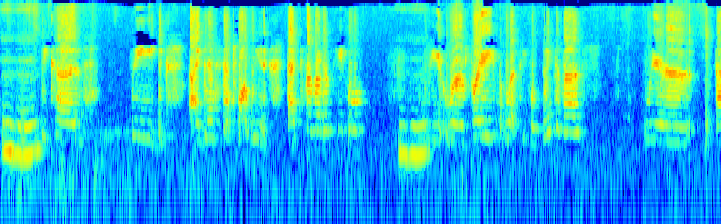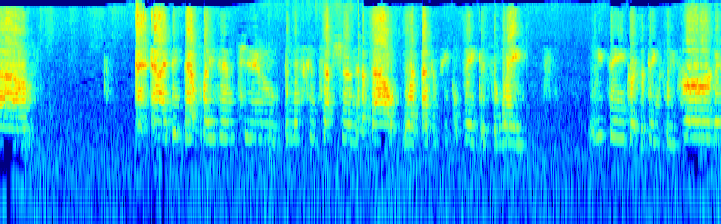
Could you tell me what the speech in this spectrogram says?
Mhm. because we, ex- I guess that's what we expect from other people. Mhm. We, we're afraid of what people think of us. We're, um, and, and I think that plays into the misconception about what other people think is the way we think or the things we've heard.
